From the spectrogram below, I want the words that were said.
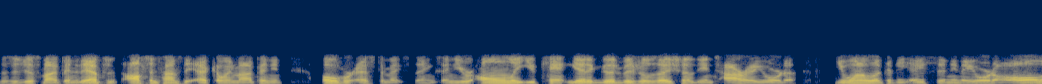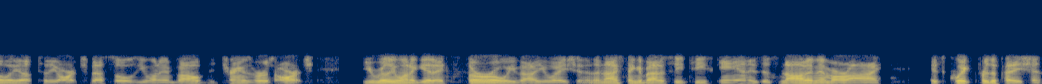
This is just my opinion. The oftentimes the echo, in my opinion, overestimates things, and you're only you can't get a good visualization of the entire aorta. You want to look at the ascending aorta all the way up to the arch vessels. You want to involve the transverse arch. You really want to get a thorough evaluation. And the nice thing about a CT scan is it's not an MRI. It's quick for the patient.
